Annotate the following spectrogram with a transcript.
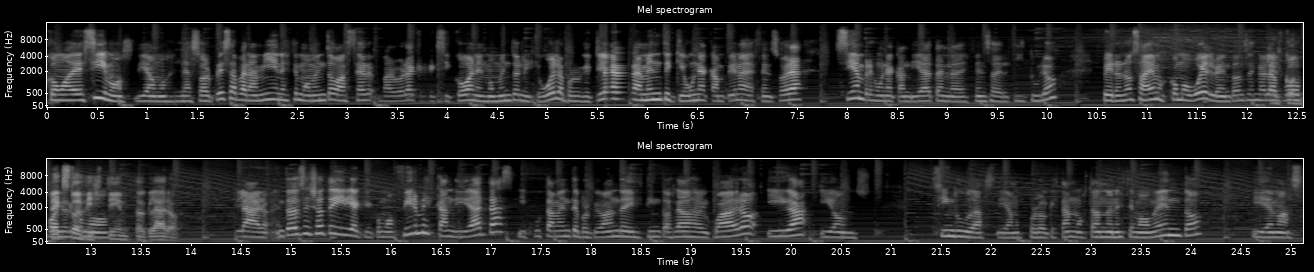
como decimos, digamos, la sorpresa para mí en este momento va a ser Bárbara Krejcikova en el momento en el que vuela, porque claramente que una campeona defensora siempre es una candidata en la defensa del título pero no sabemos cómo vuelve, entonces no la puedo poner El contexto es distinto, claro. Claro, entonces yo te diría que como firmes candidatas, y justamente porque van de distintos lados del cuadro, Iga y Ons. Sin dudas, digamos, por lo que están mostrando en este momento y demás.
